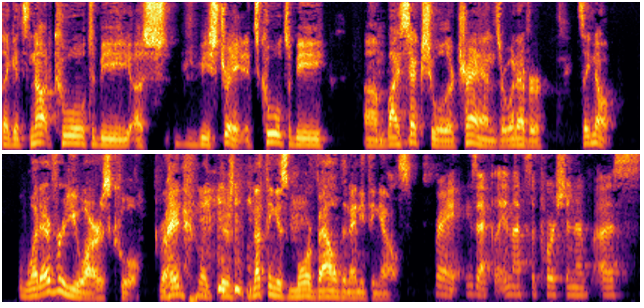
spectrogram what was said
It's like, it's not cool to be a, to be straight. It's cool to be um, bisexual or trans or whatever. It's like, no, whatever you are is cool, right? like there's nothing is more valid than anything else. Right, exactly. And that's the portion of us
